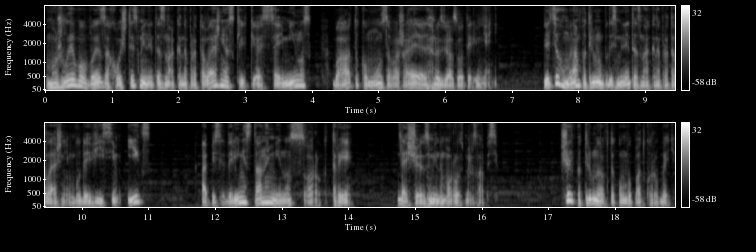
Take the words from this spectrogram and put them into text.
можливо, ви захочете змінити знаки на протилежні, оскільки ось цей мінус багато кому заважає розв'язувати рівняння. Для цього нам потрібно буде змінити знаки на протилежні. Буде 8х, а після дорівняння стане мінус 43. Дещо змінимо розмір записів. Що потрібно в такому випадку робити?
